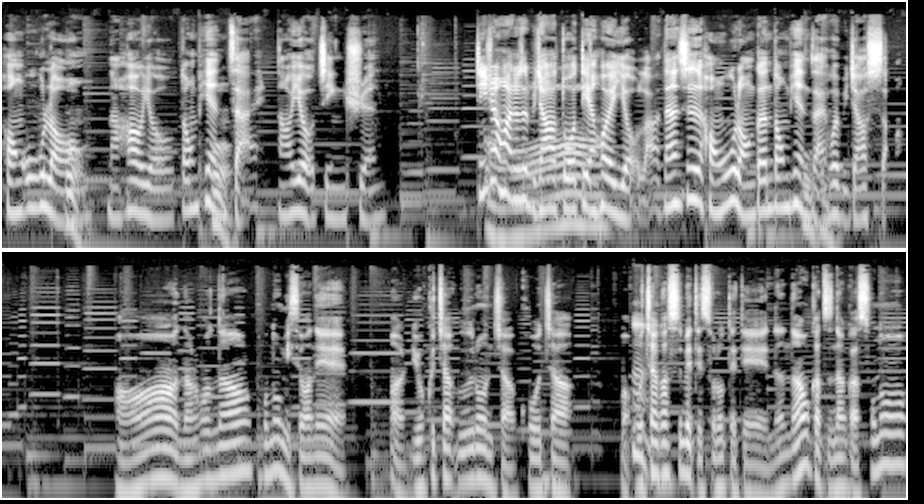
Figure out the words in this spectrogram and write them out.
红乌龙，然后有东片仔，然后又有金萱。金萱的话就是比较多店会有啦，但是红乌龙跟东片仔会比较少。ああ、なるほどな。このお店はね、まあ、緑茶、ウーロン茶、紅茶、まあ、うん。お茶がすべて揃ってて、な、なおかつなんかその、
